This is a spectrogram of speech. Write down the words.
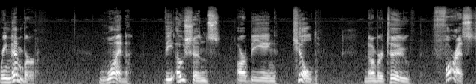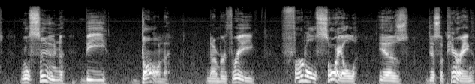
Remember, one, the oceans are being killed. Number two, forests will soon be gone. Number three, fertile soil is disappearing.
